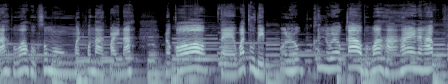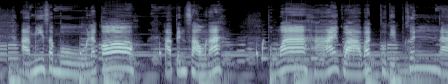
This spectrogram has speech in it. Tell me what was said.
นะ ผมว่า 6 ชั่วโมงมันก็นานไปนะ แล้วก็แต่วัตถุดิบขึ้นเวลเก้าผมว่าหาให้นะครับอ่ามีสบู่แล้วก็อ่าเป็นเสานะ ผมว่าหาให้กว่าวัตถุดิบขึ้นอ่า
